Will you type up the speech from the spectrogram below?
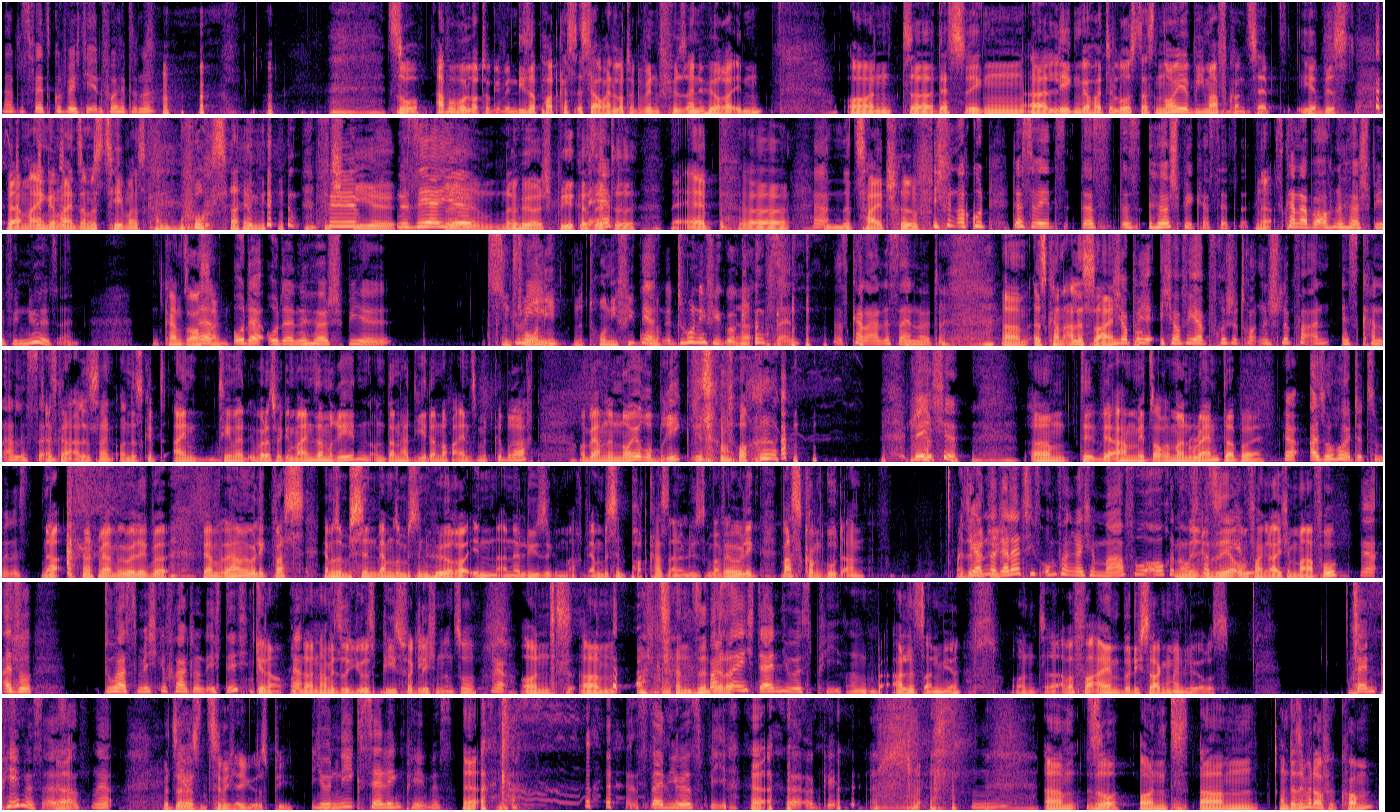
Ja, das wäre jetzt gut, wenn ich die Info hätte, ne? So, apropos Lottogewinn. Dieser Podcast ist ja auch ein Lottogewinn für seine HörerInnen. Und äh, deswegen äh, legen wir heute los. Das neue WIMAF-Konzept. Ihr wisst, wir haben ein gemeinsames Thema. Es kann ein Buch sein, ein Film, Spiel, eine Serie. Film, eine Hörspielkassette, eine App, äh, eine Zeitschrift. Ich finde auch gut, dass wir jetzt das, das Hörspielkassette. Ja. Es kann aber auch eine Hörspiel-Vinyl sein. Kann es auch Äh, sein. Oder, oder eine Hörspiel. Ein Stream. Toni, eine Toni-Figur. Ja, eine Toni-Figur Ja. kann es sein. Das kann alles sein, Leute. ähm, es kann alles sein. Ich hoffe, ihr, ich hoffe, ihr habt frische, trockene Schlüpfer an. Es kann alles sein. Es kann alles sein. Und es gibt ein Thema, über das wir gemeinsam reden und dann hat jeder noch eins mitgebracht. Und wir haben eine neue Rubrik diese Woche. Welche? ähm, die, wir haben jetzt auch immer einen Rant dabei. Ja, also heute zumindest. Ja, wir haben überlegt, wir, wir, haben, wir haben überlegt, was, wir haben so ein bisschen, wir haben so ein bisschen HörerInnen-Analyse gemacht. Wir haben ein bisschen Podcast-Analyse gemacht. Wir haben überlegt, was kommt gut an. Also Wir haben eine relativ umfangreiche Marfo auch in eine Auftrag sehr gegeben. umfangreiche Marfo. Ja, also Du hast mich gefragt und ich dich. Genau. Und Ja. dann haben wir so USPs verglichen und so. Ja. Und, ähm, und dann sind Was wir ist da, eigentlich dein USP? alles an mir. Und äh, aber vor allem würde ich sagen, mein Löres. Dein Penis, also. Ja. Ich würde sagen, Ju- das ist ein ziemlicher USP. Unique Selling Penis. Ja. ist dein USP. Ja, okay. Ähm, so, und, ähm, und da sind wir drauf gekommen,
